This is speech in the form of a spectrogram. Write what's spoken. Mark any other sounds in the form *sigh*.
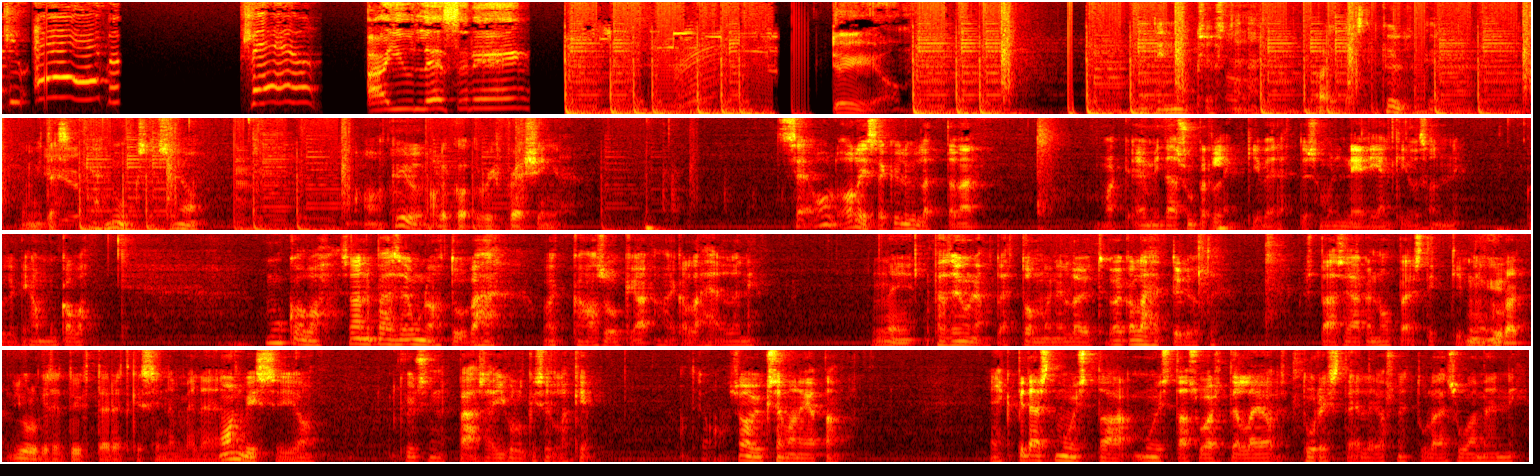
Have you ever felt? Are you listening? Damn. Otin Nuuksios tänään. Oikeasti. Kyllä, kyllä. No, mitäs? Ja Nuuksios, joo. Oh, kyllä. Oliko refreshing? Se oli, oli se kyllä yllättävän. Vaikka ei mitään superlenkkiä vedetty, semmoinen neljän kilsan, niin kuitenkin ihan mukava. Mukava. Se aina pääsee unohtuu vähän, vaikka asuukin a- aika lähellä, niin Niin. pääsee unohtuu, että tommonen löytyy aika lähettyviltä. Jos pääsee aika nopeastikin. Niin hyvät julkiset yhteydetkin sinne menee. On vissi, joo. Kyllä sinne pääsee julkisillakin. Joo, se on yksi semmoinen, jota ehkä pitäisi muistaa, muistaa suositella jo turisteille, jos ne tulee Suomeen, niin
